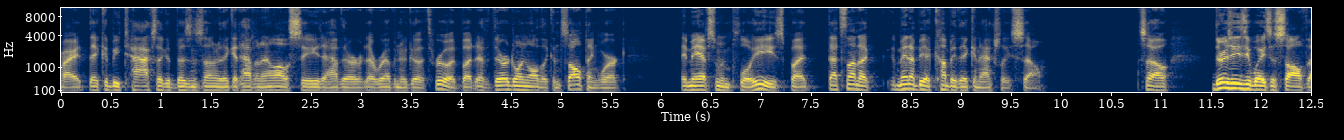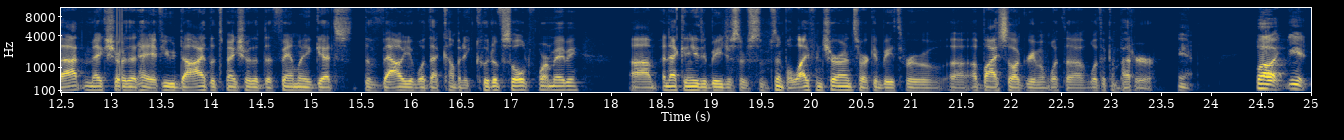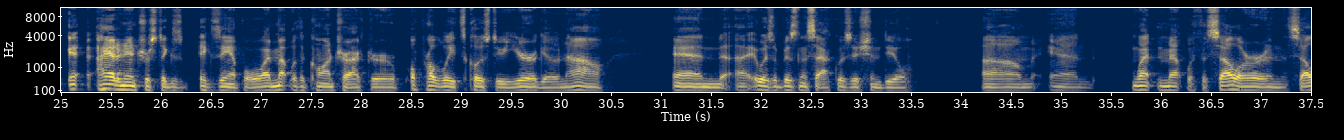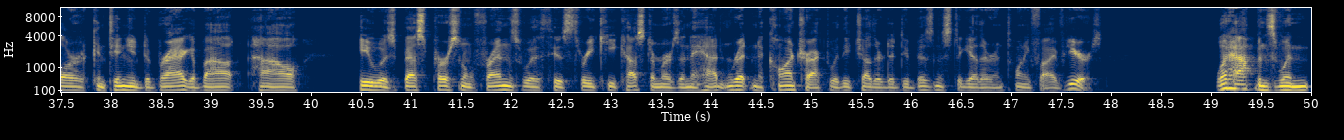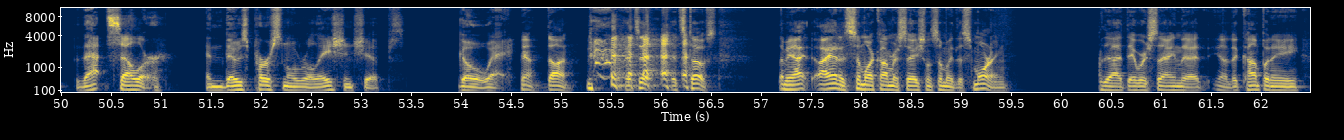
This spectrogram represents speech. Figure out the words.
right? They could be taxed like a business owner. They could have an LLC to have their their revenue go through it. But if they're doing all the consulting work, they may have some employees, but that's not a it may not be a company they can actually sell. So there's easy ways to solve that and make sure that hey, if you died, let's make sure that the family gets the value of what that company could have sold for, maybe. Um, and that can either be just some simple life insurance, or it can be through a, a buy sell agreement with a with a competitor. Yeah. Well, I had an interesting example. I met with a contractor. Oh, probably it's close to a year ago now, and uh, it was a business acquisition deal. Um, and went and met with the seller, and the seller continued to brag about how he was best personal friends with his three key customers, and they hadn't written a contract with each other to do business together in 25 years. What happens when that seller and those personal relationships go away? Yeah, done. That's it. It's toast. I mean, I, I had a similar conversation with somebody this morning that they were saying that you know the company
